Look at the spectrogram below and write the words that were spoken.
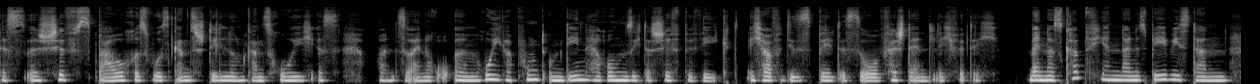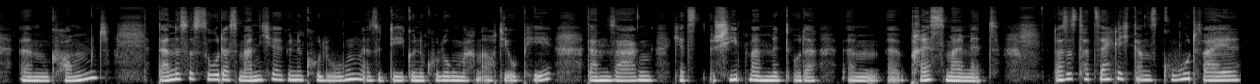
des äh, Schiffsbauches, wo es ganz still und ganz ruhig ist und so ein ähm, ruhiger Punkt, um den herum sich das Schiff bewegt. Ich hoffe, dieses Bild ist so verständlich für dich. Wenn das Köpfchen deines Babys dann ähm, kommt, dann ist es so, dass manche Gynäkologen, also die Gynäkologen machen auch die OP, dann sagen, jetzt schieb mal mit oder ähm, äh, press mal mit. Das ist tatsächlich ganz gut, weil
